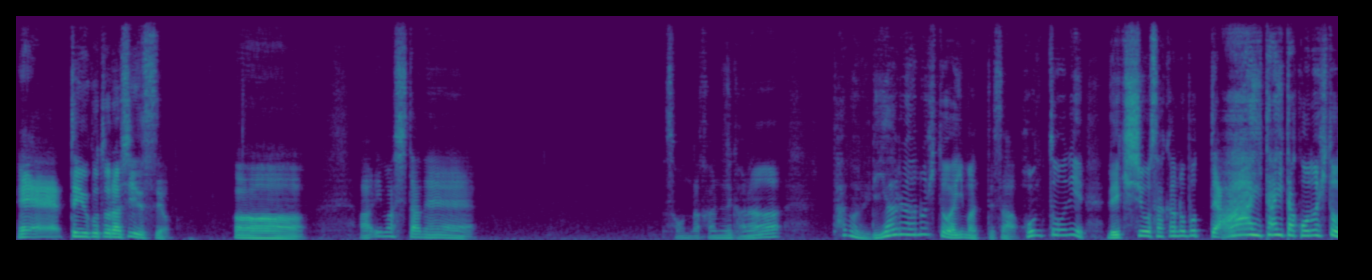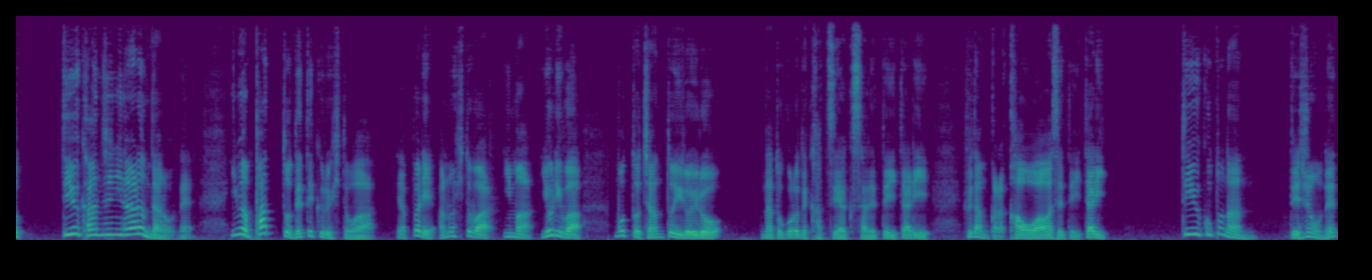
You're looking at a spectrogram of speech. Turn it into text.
えー、っていうことらしいですよ。ああありましたね。そんな感じかな。多分リアルあの人は今ってさ本当に歴史を遡ってああいたいたこの人っていう感じになるんだろうね。今パッと出てくる人はやっぱりあの人は今よりはもっとちゃんといろいろなところで活躍されていたり普段から顔を合わせていたりっていうことなんでしょうね。っ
